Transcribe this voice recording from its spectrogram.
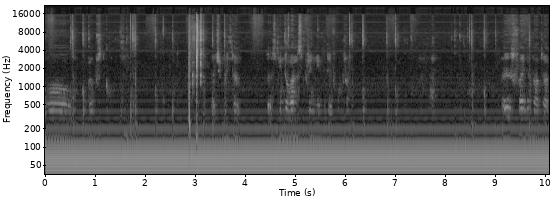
O, ale brzydko. Mieć ten zbindowany spring nigdy wkurza. To jest fajne na ten,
